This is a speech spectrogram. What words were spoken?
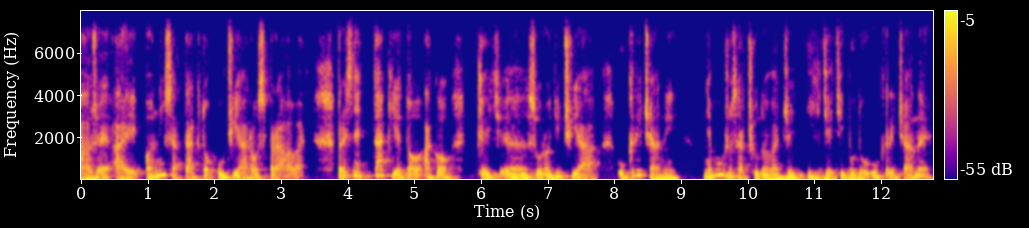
a že aj oni sa takto učia rozprávať. Presne tak je to, ako keď e, sú rodičia ukričaní, nemôžu sa čudovať, že ich deti budú ukričané,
